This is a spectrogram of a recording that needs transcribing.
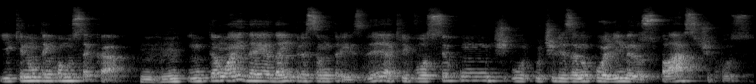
e que não tem como secar. Uhum. Então a ideia da impressão 3D é que você, com, utilizando polímeros plásticos,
